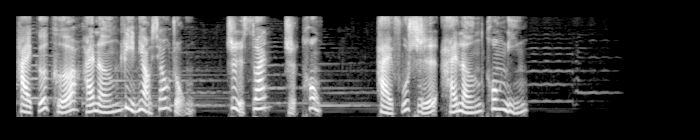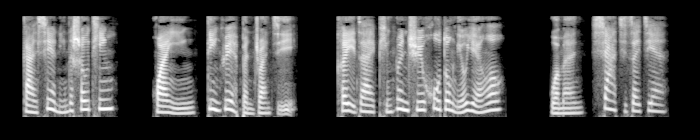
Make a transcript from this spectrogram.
海蛤壳还能利尿消肿、治酸止痛；海浮石还能通淋。感谢您的收听，欢迎订阅本专辑，可以在评论区互动留言哦。我们下期再见。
